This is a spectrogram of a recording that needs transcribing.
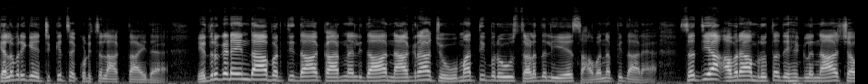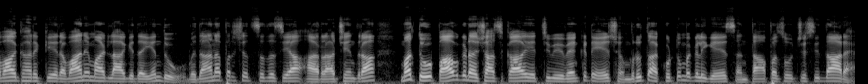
ಕೆಲವರಿಗೆ ಚಿಕಿತ್ಸೆ ಕೊಡಿಸಲಾಗ್ತಾ ಇದೆ. ಎದುರುಗಡೆಯಿಂದ ಬರ್ತಿದ್ದ ಕಾರ್ನಲ್ಲಿದ್ದ ನಾಗರಾಜು ಮತ್ತಿಬ್ಬರು ಸ್ಥಳದಲ್ಲಿಯೇ ಸಾವನ್ನಪ್ಪಿದ್ದಾರೆ. ಸದ್ಯ ಅವರ ಮೃತದೇಹಗಳನ್ನು ಶವಾಗಾರಕ್ಕೆ ರವಾನೆ ಮಾಡಲಾಗಿದೆ ಎಂದು ವಿಧಾನ ಪರಿಷತ್ ಸದಸ್ಯ ಆರ್ ರಾಜೇಂದ್ರ ಮತ್ತು ಪಾವಗಡ ಶಾಸಕ ಎಚ್ ವಿ ವೆಂಕಟೇಶ್ ಮೃತ ಕುಟುಂಬಗಳಿಗೆ ಸಂತಾಪ ಸೂಚಿಸಿದ್ದಾರೆ.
